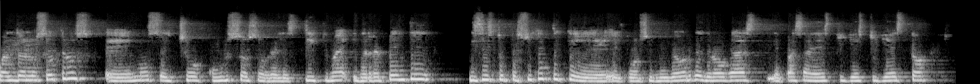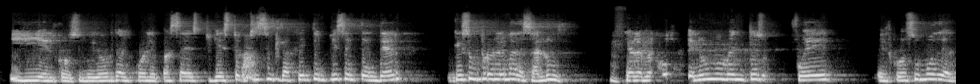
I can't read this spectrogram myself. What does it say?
cuando nosotros eh, hemos hecho cursos sobre el estigma y de repente dices tú, pues fíjate que el consumidor de drogas le pasa esto y esto y esto, y el consumidor de alcohol le pasa esto y esto, entonces la gente empieza a entender que es un problema de salud, que a lo mejor en un momento fue el consumo de,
